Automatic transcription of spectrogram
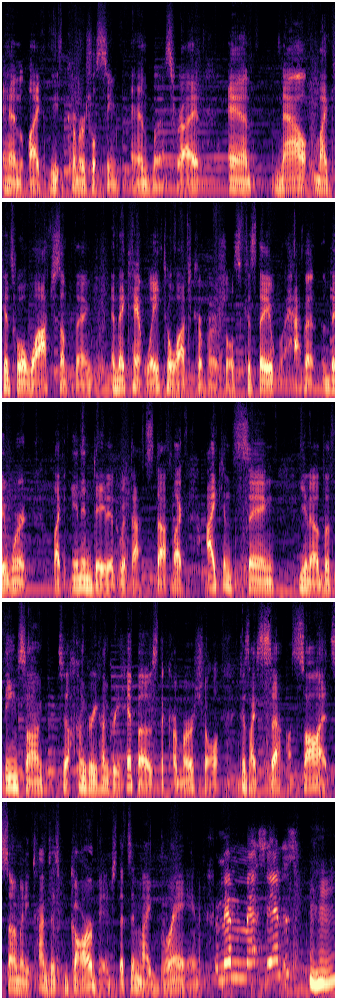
and like the commercials seem endless, right? And now my kids will watch something and they can't wait to watch commercials because they haven't they weren't like inundated with that stuff like i can sing you know the theme song to hungry hungry hippos the commercial because i sa- saw it so many times it's garbage that's in my brain Remember Matt Sanders? Mm-hmm.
